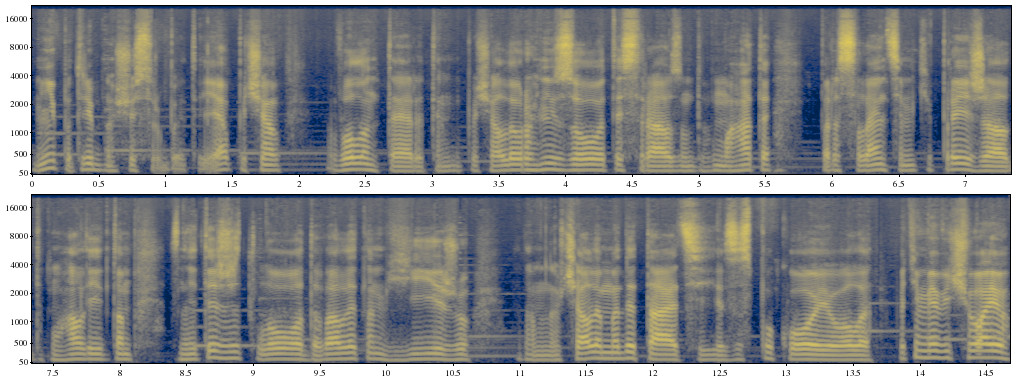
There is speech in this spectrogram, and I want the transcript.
мені потрібно щось робити. Я почав волонтерити, ми почали організовуватись разом, допомагати переселенцям, які приїжджали, допомагали їм там знайти житло, давали там їжу, там навчали медитації, заспокоювали. Потім я відчуваю,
